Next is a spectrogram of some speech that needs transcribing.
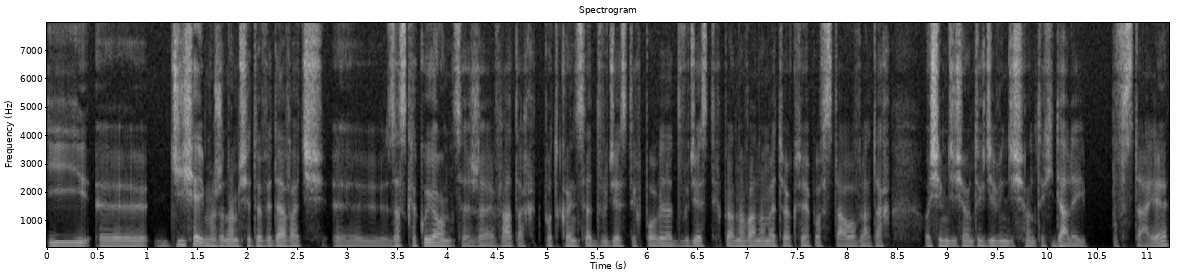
i y, dzisiaj może nam się to wydawać y, zaskakujące, że w latach pod koniec lat 20., połowie lat 20. planowano metro, które powstało w latach 80., 90. i dalej powstaje,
